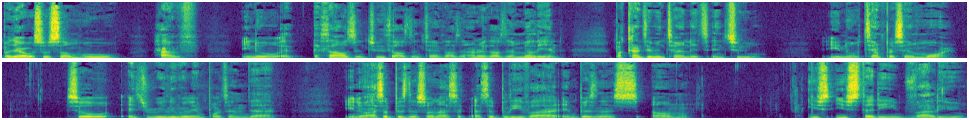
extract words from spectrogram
But there are also some who have, you know, a, a thousand, two thousand, ten thousand, hundred thousand, a million, but can't even turn it into, you know, ten percent more. So it's really, really important that, you know, as a business owner, as a as a believer in business, um, you you study value,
